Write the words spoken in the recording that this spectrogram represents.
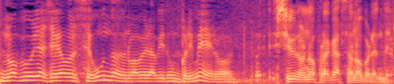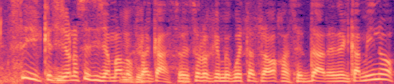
no hubiera llegado el segundo de no haber habido un primero. Si uno no fracasa, no aprende. Sí, qué sé yo, no sé si llamarlo fracaso, eso es lo que me cuesta trabajo aceptar. En el camino,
